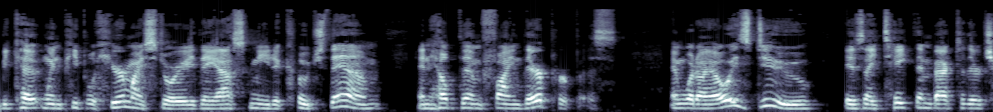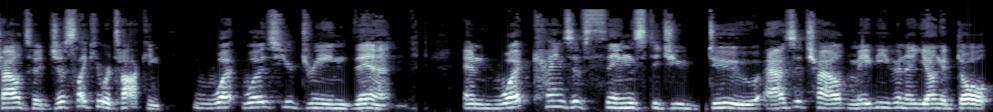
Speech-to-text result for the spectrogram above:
because when people hear my story, they ask me to coach them and help them find their purpose. And what I always do is I take them back to their childhood, just like you were talking. What was your dream then? And what kinds of things did you do as a child, maybe even a young adult,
